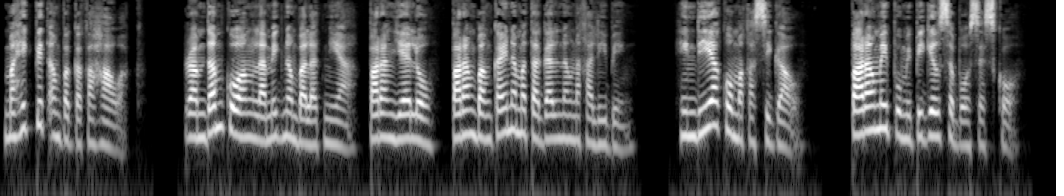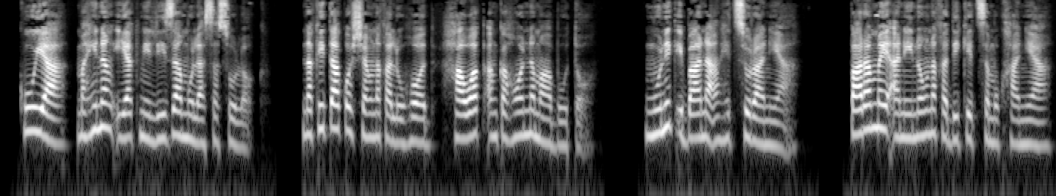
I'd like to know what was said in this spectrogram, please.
Mahigpit ang pagkakahawak. Ramdam ko ang lamig ng balat niya, parang yelo, parang bangkay na matagal nang nakalibing. Hindi ako makasigaw. Parang may pumipigil sa boses ko. Kuya, mahinang iyak ni Liza mula sa sulok. Nakita ko siyang nakaluhod, hawak ang kahon ng mga buto. Ngunit iba na ang hitsura niya. Parang may aninong nakadikit sa mukha niya,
